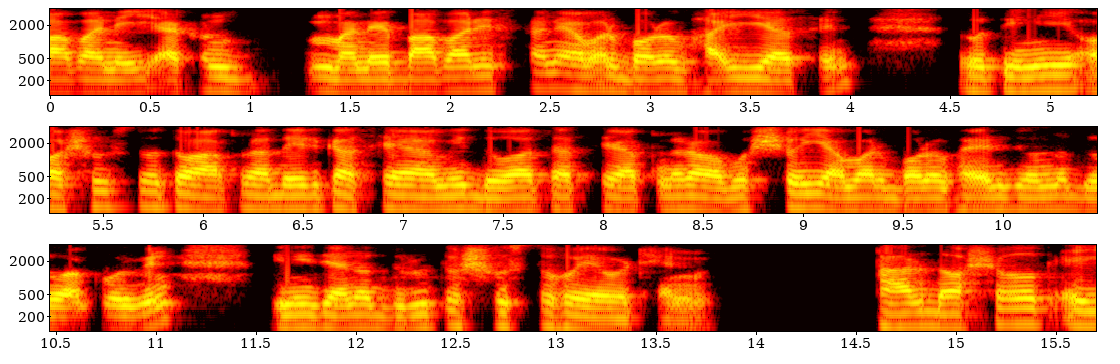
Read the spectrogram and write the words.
বাবা নেই। এখন মানে বাবার স্থানে আমার বড় ভাই আছেন। তো তিনি অসুস্থ তো আপনাদের কাছে আমি দোয়া চাচ্ছি আপনারা অবশ্যই আমার বড় ভাইয়ের জন্য দোয়া করবেন। তিনি যেন দ্রুত সুস্থ হয়ে ওঠেন। আর দর্শক, এই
